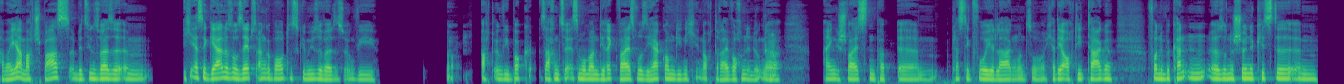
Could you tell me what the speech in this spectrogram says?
Aber ja, macht Spaß, beziehungsweise ähm, ich esse gerne so selbst angebautes Gemüse, weil das irgendwie ja, macht irgendwie Bock, Sachen zu essen, wo man direkt weiß, wo sie herkommen, die nicht noch drei Wochen in irgendeiner eingeschweißten Pap ähm, Plastikfolie lagen und so. Ich hatte ja auch die Tage von einem Bekannten äh, so eine schöne Kiste ähm,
